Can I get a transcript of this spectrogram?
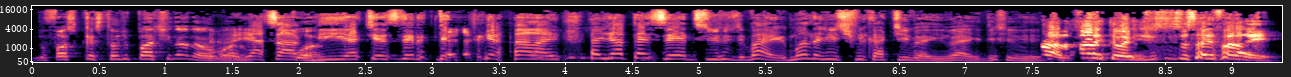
não faço questão de platina, não, mano. Eu já sabia, Porra. tinha certeza que ia falar Eu já até sei. Vai, manda justificativa aí, vai, deixa eu ver. Fala, fala então, se você sabe falar aí.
